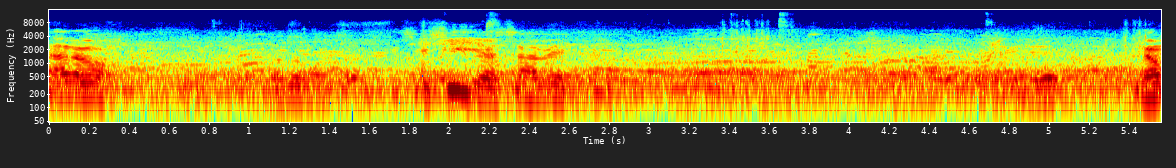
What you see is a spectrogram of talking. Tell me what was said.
Alors, si, si, il y a ça avec. Non,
